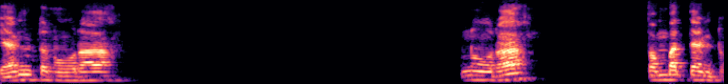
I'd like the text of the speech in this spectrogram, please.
ಎಂಟು ನೂರ ನೂರ ತೊಂಬತ್ತೆಂಟು.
